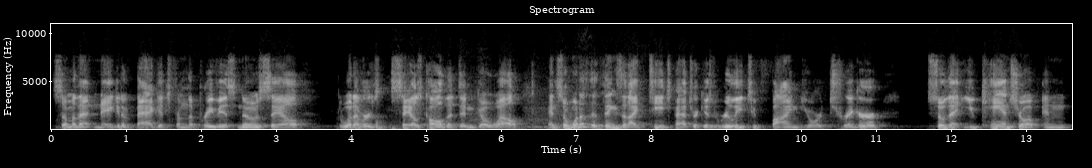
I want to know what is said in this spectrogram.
some of that negative baggage from the previous no sale, whatever sales call that didn't go well. And so, one of the things that I teach, Patrick, is really to find your trigger so that you can show up in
